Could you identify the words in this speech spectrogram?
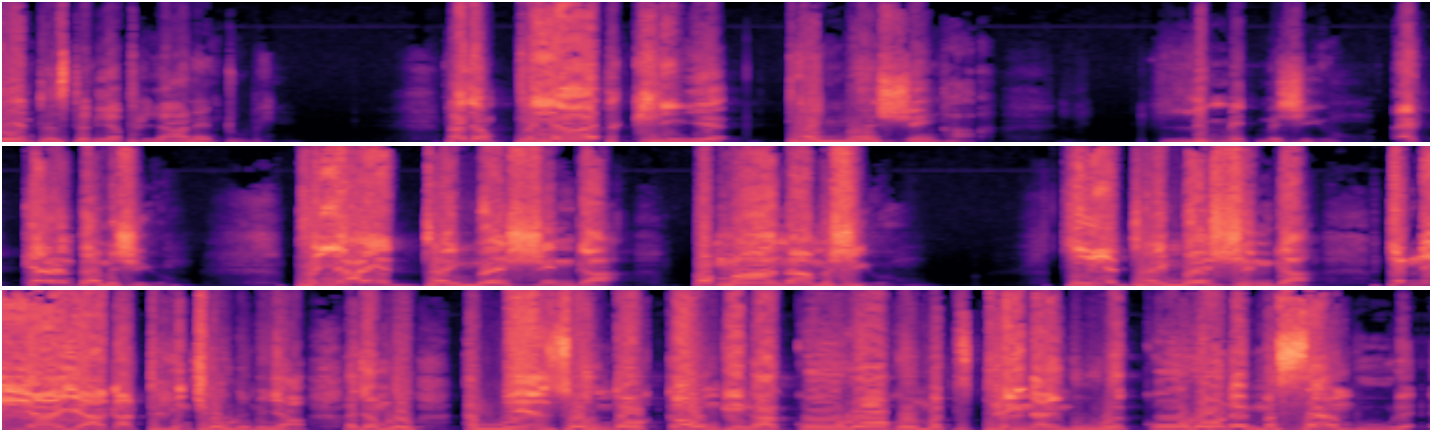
သင်ရဲ့ destiny ကဘုရားနဲ့တူပြီဒါကြောင့်ဘုရားသခင်ရဲ့ dimension ဟာ limit မရှိဘူးအကန့်အသတ်မရှိဘူးဖခင်ရဲ့ dimension ကပမာဏမရှိဘူးသူ့ရဲ့ dimension က တနေရာရာကထိန်းချုပ်လို့မရဘူးအဲကြောင့်မလို့အမြင့်ဆုံးသောကောင်းကင်ကကိုတော်ကိုမထိန်းနိုင်ဘူးတဲ့ကိုတော်နဲ့မဆန့်ဘူးတဲ့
